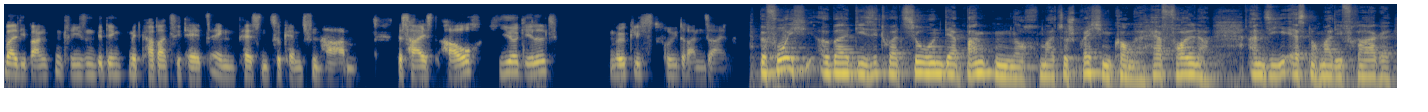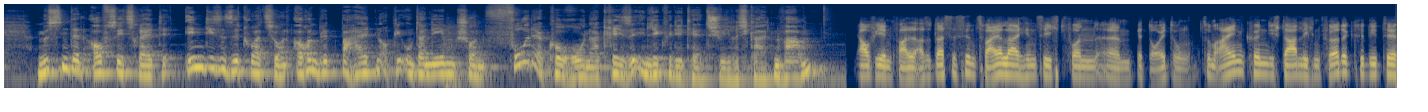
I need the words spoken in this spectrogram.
weil die Banken krisenbedingt mit Kapazitätsengpässen zu kämpfen haben. Das heißt, auch hier gilt, möglichst früh dran sein. Bevor ich über die Situation der Banken noch mal zu sprechen komme, Herr Vollner, an Sie erst noch mal die Frage, müssen denn Aufsichtsräte in diesen Situationen auch im Blick behalten, ob die Unternehmen schon vor der Corona-Krise in Liquiditätsschwierigkeiten waren? Ja, auf jeden Fall. Also das ist in zweierlei Hinsicht von ähm, Bedeutung. Zum einen können die staatlichen Förderkredite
